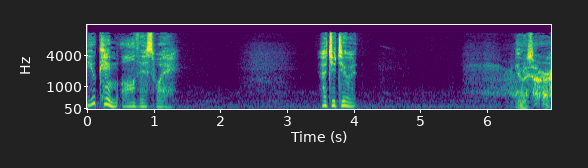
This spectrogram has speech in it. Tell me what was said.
You came all this way. How'd you do it? It was her.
